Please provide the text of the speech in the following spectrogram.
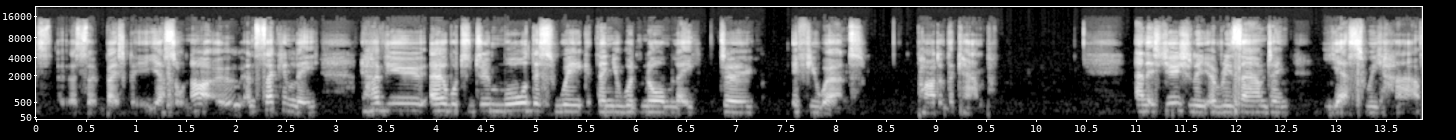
Uh, so basically yes or no. And secondly, have you able to do more this week than you would normally do if you weren't part of the camp? And it's usually a resounding yes, we have.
